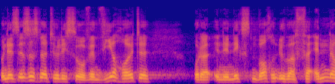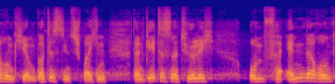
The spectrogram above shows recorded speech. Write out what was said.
Und jetzt ist es natürlich so, wenn wir heute oder in den nächsten Wochen über Veränderung hier im Gottesdienst sprechen, dann geht es natürlich um Veränderung,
